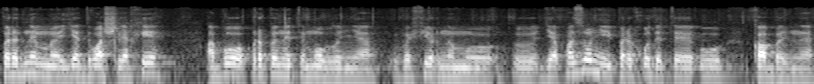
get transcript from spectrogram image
перед ними є два шляхи або припинити мовлення в ефірному діапазоні і переходити у кабельне,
